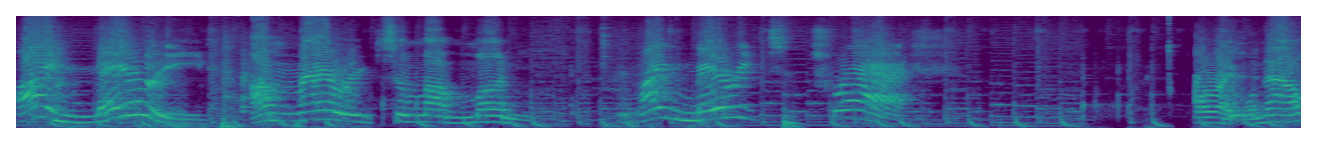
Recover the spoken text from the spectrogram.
I'm married. I'm married to my money. I'm married to trash. Alright, well now,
